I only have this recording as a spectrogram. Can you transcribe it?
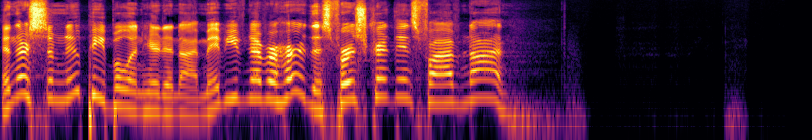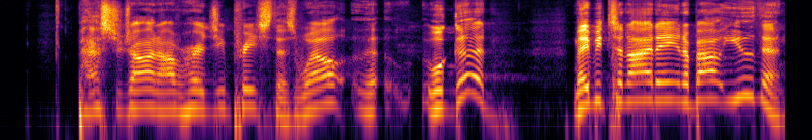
And there's some new people in here tonight. Maybe you've never heard this. 1 Corinthians 5 9. Pastor John, I've heard you preach this. Well, well, good. Maybe tonight ain't about you then.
